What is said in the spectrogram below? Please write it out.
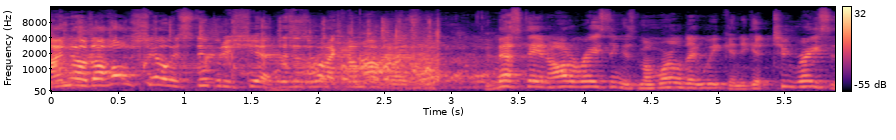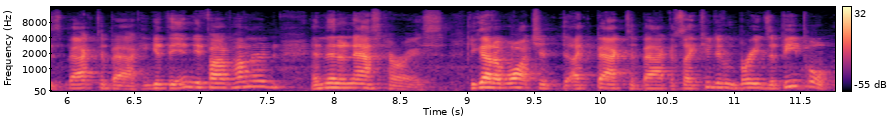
I know, the whole show is stupid as shit. This is what I come up with. The best day in auto racing is Memorial Day weekend. You get two races back to back. You get the Indy 500 and then a NASCAR race. You got to watch it like back to back. It's like two different breeds of people.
